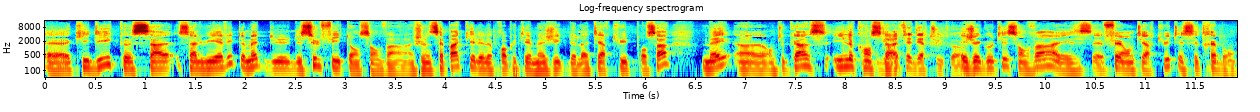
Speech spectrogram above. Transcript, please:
euh, qui dit que ça, ça lui évite de mettre du- des sulfites dans son vin. Je ne sais pas quelle est la propriété magique de la terre cuite pour ça, mais euh, en tout cas, il le Il constate. des vertus quoi. Et j'ai goûté son vin et c'est fait en terre cuite et c'est très bon.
